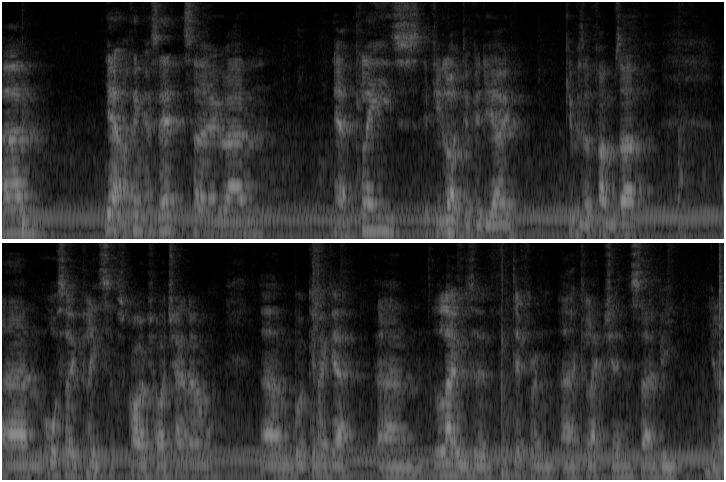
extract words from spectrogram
Um, yeah, I think that's it. So um, yeah, please, if you liked the video, give us a thumbs up. Um, also, please subscribe to our channel. Um, we're gonna get um, loads of different uh, collections. So be you know,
